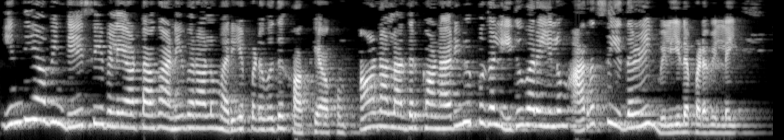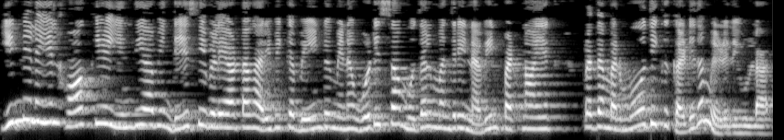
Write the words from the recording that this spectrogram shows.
இந்தியாவின் தேசிய விளையாட்டாக அனைவராலும் அறியப்படுவது ஹாக்கி ஆகும் ஆனால் அதற்கான அறிவிப்புகள் இதுவரையிலும் அரசு இதழில் வெளியிடப்படவில்லை. இந்நிலையில் ஹாக்கியை இந்தியாவின் தேசிய விளையாட்டாக அறிவிக்க வேண்டும் என ஒடிசா முதல் மந்திரி நவீன் பட்நாயக் பிரதமர் மோடிக்கு கடிதம் எழுதியுள்ளார்.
